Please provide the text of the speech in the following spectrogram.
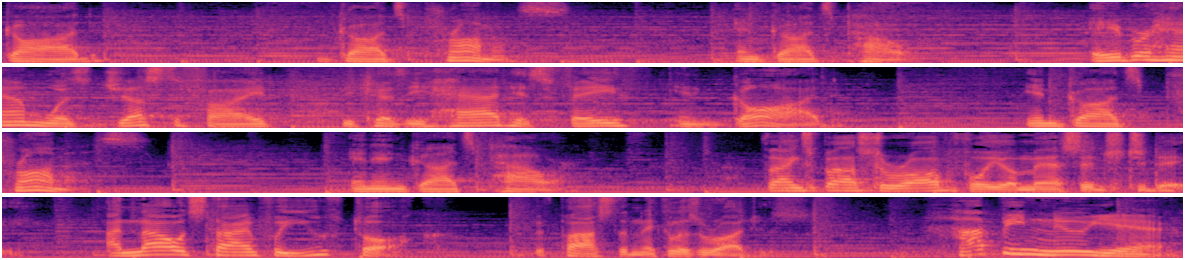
God, God's promise, and God's power. Abraham was justified because he had his faith in God, in God's promise, and in God's power. Thanks, Pastor Rob, for your message today. And now it's time for Youth Talk with Pastor Nicholas Rogers. Happy New Year.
